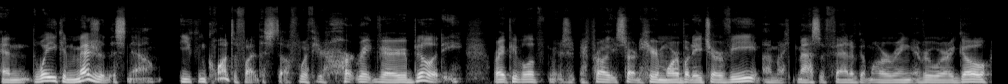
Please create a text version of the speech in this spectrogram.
And the way you can measure this now you can quantify this stuff with your heart rate variability, right? People have probably starting to hear more about HRV. I'm a massive fan. I've got my ring everywhere I go,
